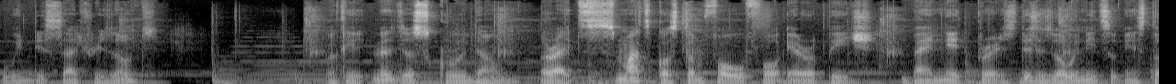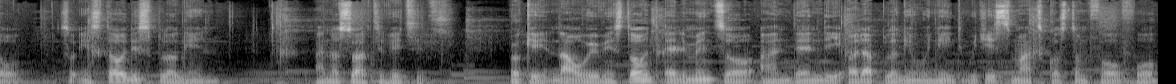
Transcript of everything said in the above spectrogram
with the search results. Okay let's just scroll down. All right smart custom 404 error page by netpress. This is what we need to install. So install this plugin and also activate it. Okay now we've installed elementor and then the other plugin we need which is smart custom 404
